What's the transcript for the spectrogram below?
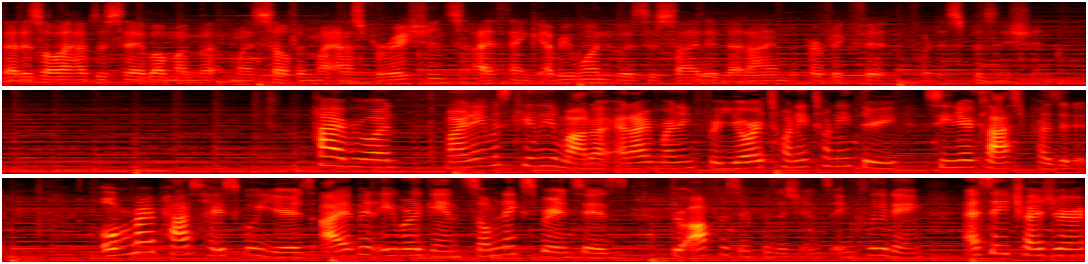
That is all I have to say about my, myself and my aspirations. I thank everyone who has decided that I am the perfect fit for this position. Hi everyone, my name is Kaylee Amata and I'm running for your 2023 Senior Class President. Over my past high school years, I have been able to gain so many experiences through officer positions, including SA Treasurer,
